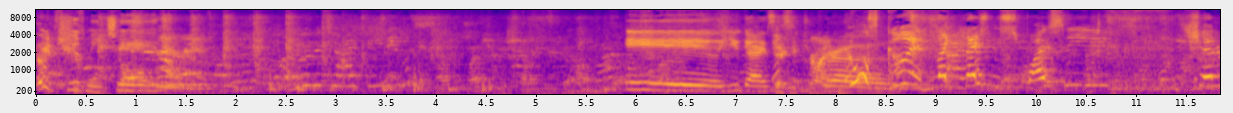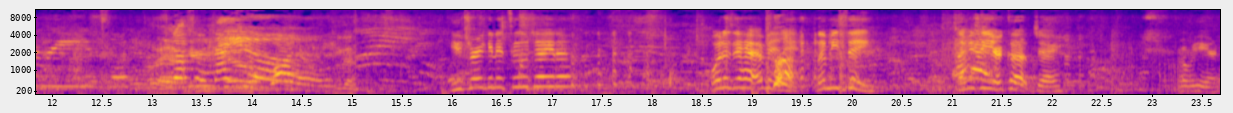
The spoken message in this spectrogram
oh, excuse me, cheese. Ew, you guys are it was good. Like nice and spicy, cheddary. stuff. And also nice water. You drinking it too, Jada? What does it have in it? Let me see. Let me see your cup, Jay. Over here.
